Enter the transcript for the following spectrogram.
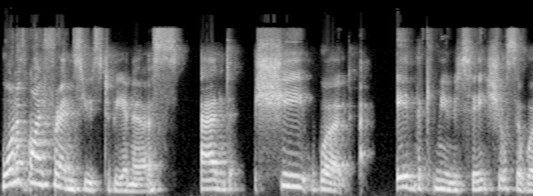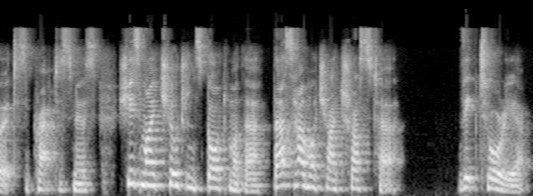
One of my friends used to be a nurse and she worked in the community. She also worked as a practice nurse. She's my children's godmother. That's how much I trust her, Victoria.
